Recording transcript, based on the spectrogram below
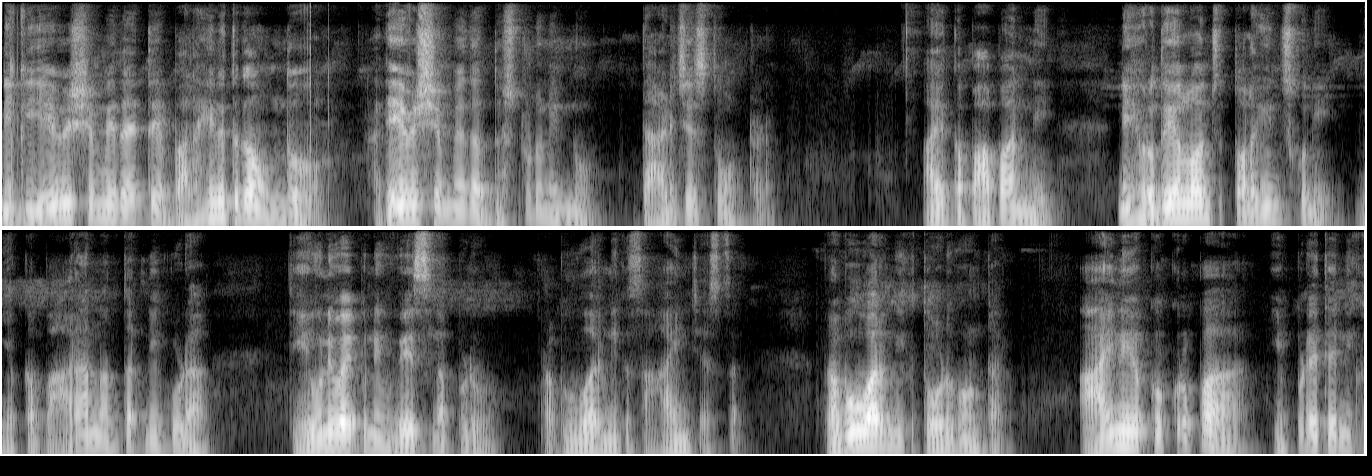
నీకు ఏ విషయం మీద అయితే బలహీనతగా ఉందో అదే విషయం మీద దుష్టుడు నిన్ను దాడి చేస్తూ ఉంటాడు. ఆ యొక్క పాపాన్ని నీ హృదయంలోంచి తొలగించుకుని నీ యొక్క భారాన్ని అంతటినీ కూడా దేవుని వైపు నీవు వేసినప్పుడు ప్రభువారు నీకు సహాయం చేస్తారు. ప్రభువారు నీకు తోడుగా ఉంటారు. ఆయన యొక్క కృప ఎప్పుడైతే నీకు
